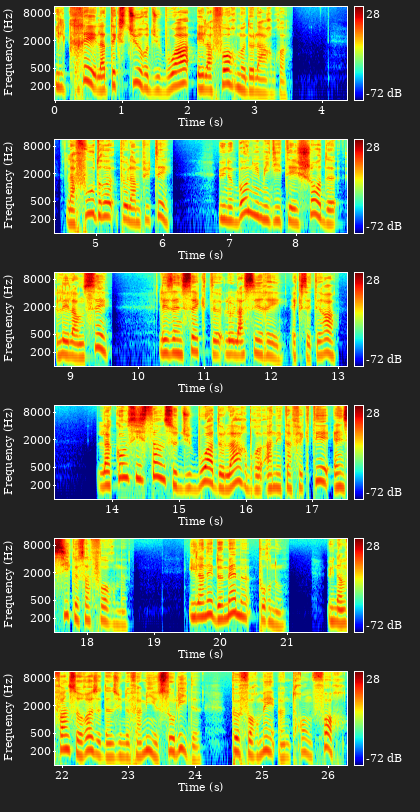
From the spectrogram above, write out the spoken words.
Il crée la texture du bois et la forme de l'arbre. La foudre peut l'amputer. Une bonne humidité chaude l'élancer. Les insectes le lacérer, etc. La consistance du bois de l'arbre en est affectée ainsi que sa forme. Il en est de même pour nous. Une enfance heureuse dans une famille solide peut former un tronc fort,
